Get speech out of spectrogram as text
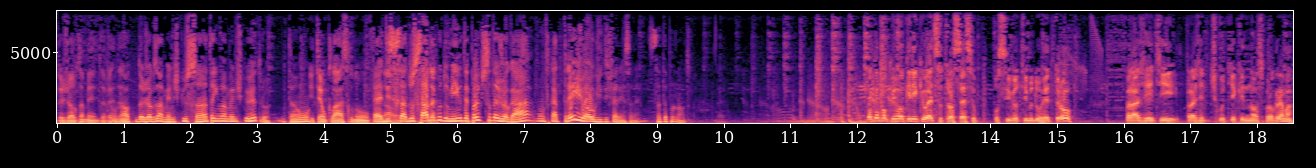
Dois jogos a menos, é verdade. O Náutico tem dois jogos a menos que o Santa e um a menos que o Retrô. Então... E tem um clássico no final. É, de, do sábado pro domingo, depois que o Santa jogar, vão ficar três jogos de diferença, né? Santa pro Náutico. Daqui a pouquinho eu queria que o Edson trouxesse o possível time do Retrô pra gente, pra gente discutir aqui no nosso programa.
